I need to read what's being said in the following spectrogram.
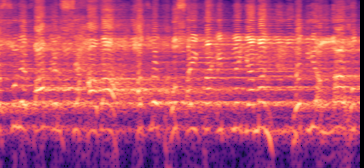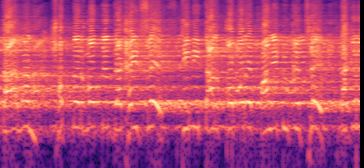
রসুলে পাকের সেহাবা হযরত হুসাইফা ইবনে ইয়ামান রাদিয়াল্লাহু তাআলা স্বপ্নের মধ্যে দেখাইছে। তিনি তার কবরে পানি ঢুকেছে, তাকে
